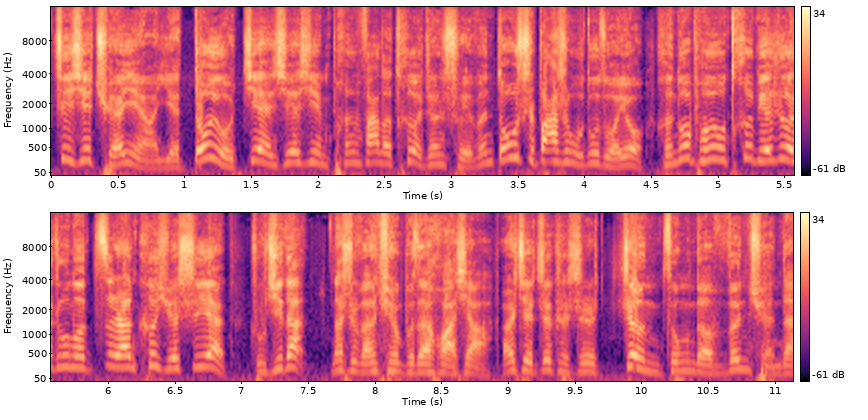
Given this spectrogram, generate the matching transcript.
这些泉眼啊，也都有间歇性喷发的特征，水温都是八十五度左右。很多朋友特别热衷的自然科学试验，煮鸡蛋那是完全不在话下。而且这可是正宗的温泉蛋。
